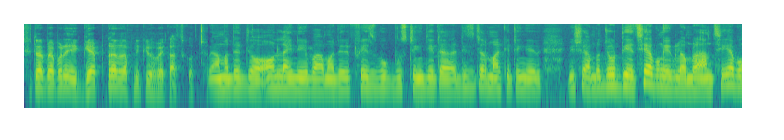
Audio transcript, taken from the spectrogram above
সেটার ব্যাপারে এই গ্যাপটার আপনি কীভাবে কাজ করছেন? আমাদের যে অনলাইনে বা আমাদের ফেসবুক বুস্টিং যেটা ডিজিটাল মার্কেটিংয়ের বিষয়ে আমরা জোর দিয়েছি এবং এগুলো আমরা আনছি এবং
